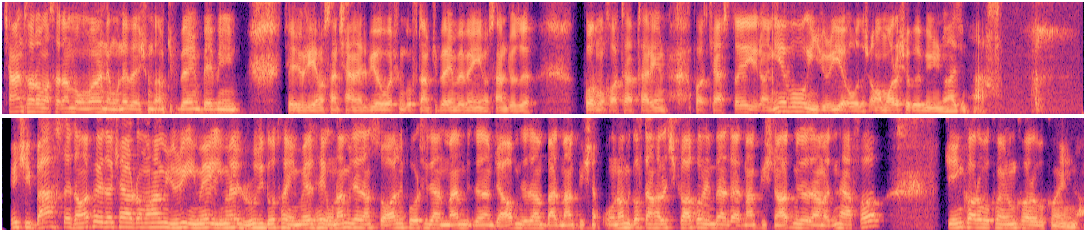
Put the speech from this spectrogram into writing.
چند تا رو مثلا به عنوان نمونه بهشون دادم که بریم ببینین چه جوریه. مثلا چنل بی و بهشون گفتم که بریم ببینین مثلا جزء پر مخاطب ترین پادکست های ایرانیه و اینجوریه اولش آمارش رو ببینین و از این حرف. هیچی بحث ادامه پیدا کرد و ما همینجوری ایمیل ایمیل روزی دو تا ایمیل هی اونا می‌زدن سوال میپرسیدن من می‌زدم جواب می‌دادم بعد من پیشنهاد اونا می‌گفتن حالا چیکار کنیم؟ به نظرت من پیشنهاد می‌دادم از این حرفا که این کارو بکنین اون کارو بکنین اینا.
